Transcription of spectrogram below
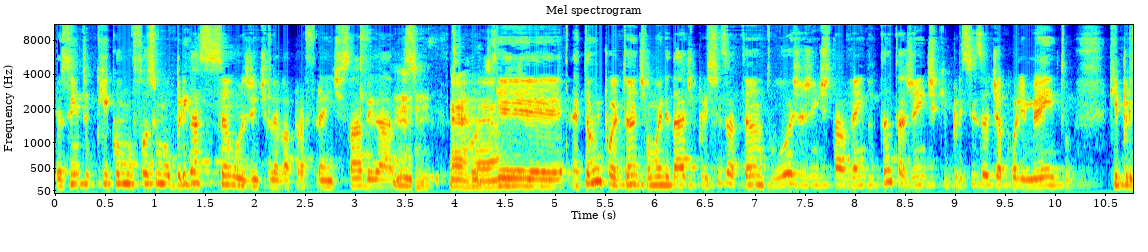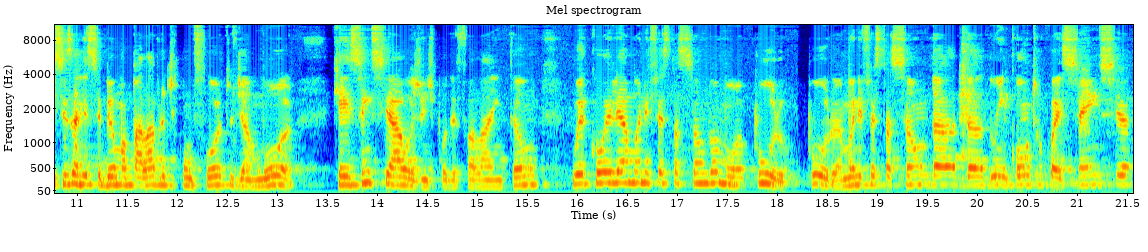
eu sinto que como fosse uma obrigação a gente levar para frente, sabe, Gabs? Uhum. Porque é tão importante, a humanidade precisa tanto. Hoje a gente está vendo tanta gente que precisa de acolhimento, que precisa receber uma palavra de conforto, de amor, que é essencial a gente poder falar. Então, o ECO ele é a manifestação do amor puro, puro, é a manifestação da, da, do encontro com a essência,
